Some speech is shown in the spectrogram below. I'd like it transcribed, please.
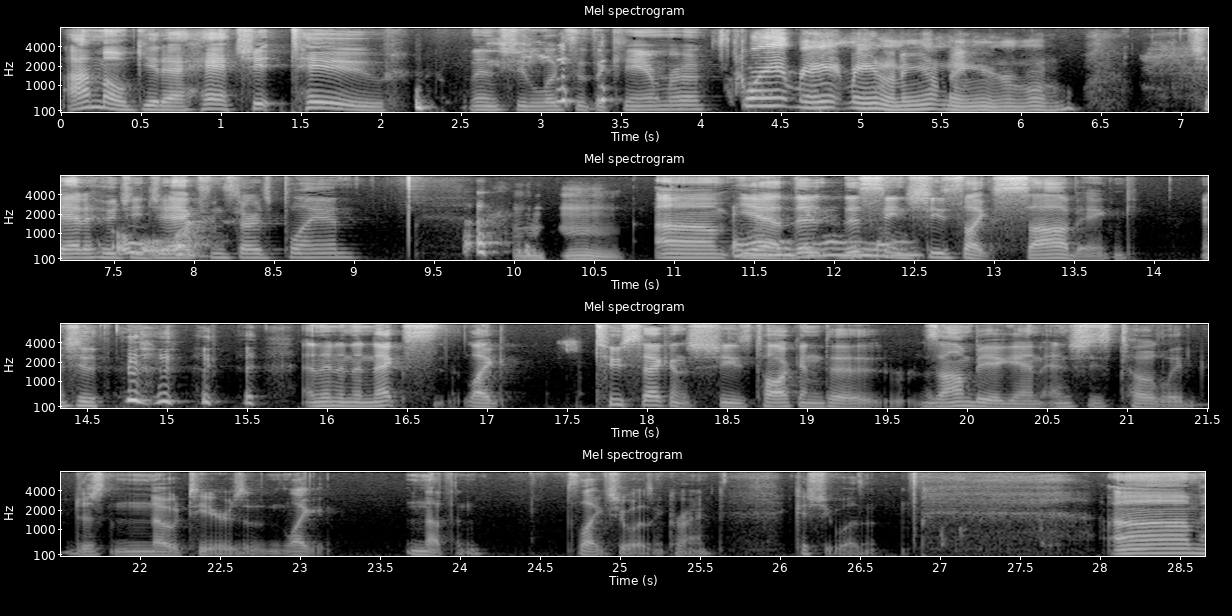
I'm gonna get a hatchet too. Then she looks at the camera. Chattahoochee Oh. Jackson starts playing. Hmm Um, yeah, Oh, this, this scene she's like sobbing, and she's, and then in the next like two seconds she's talking to Zombie again, and she's totally just no tears, like nothing. It's like she wasn't crying, because she wasn't. Um,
